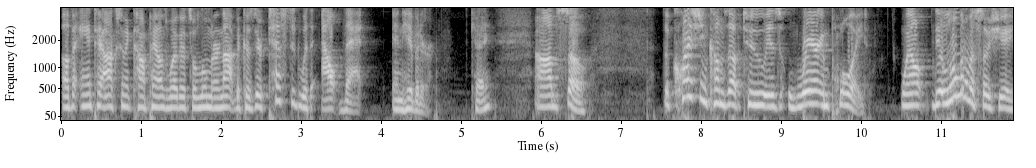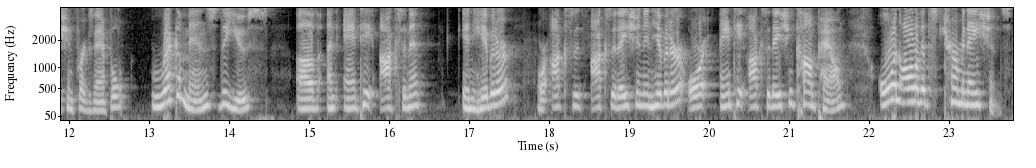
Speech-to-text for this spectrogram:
of antioxidant compounds, whether it's aluminum or not, because they're tested without that inhibitor. Okay, um, so the question comes up to is where employed. Well, the Aluminum Association, for example, recommends the use of an antioxidant inhibitor or oxid- oxidation inhibitor or antioxidation compound on all of its terminations.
